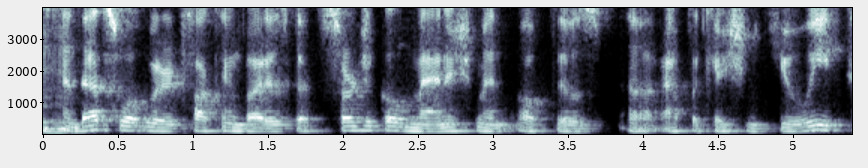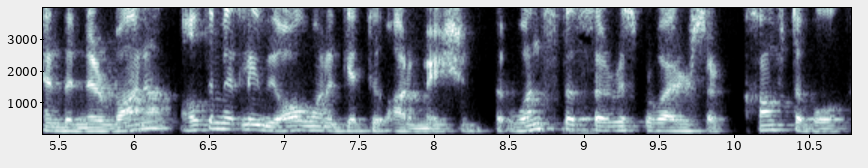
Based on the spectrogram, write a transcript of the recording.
Mm-hmm. And that's what we're talking about is that surgical management of those uh, application QoE and the nirvana. Ultimately, we all want to get to automation. But once the service providers are comfortable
